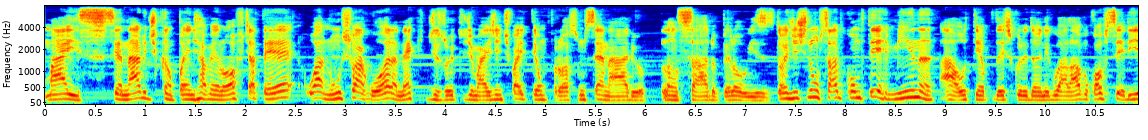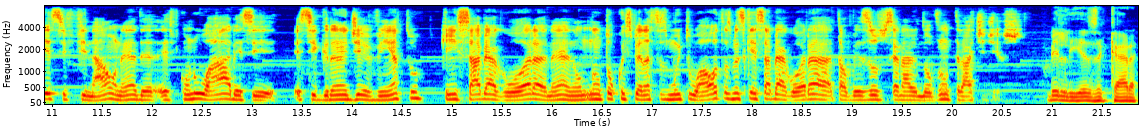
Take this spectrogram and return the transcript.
mais cenário de campanha de Ravenloft até o anúncio agora, né? Que 18 de maio a gente vai ter um próximo cenário lançado pela Wizards. Então a gente não sabe como termina ah, o tempo da escuridão inigualável, qual seria esse final, né? Ficou no ar esse, esse grande evento. Quem sabe agora, né? Não, não tô com esperanças muito altas, mas quem sabe agora talvez o cenário novo não trate disso. Beleza, cara.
